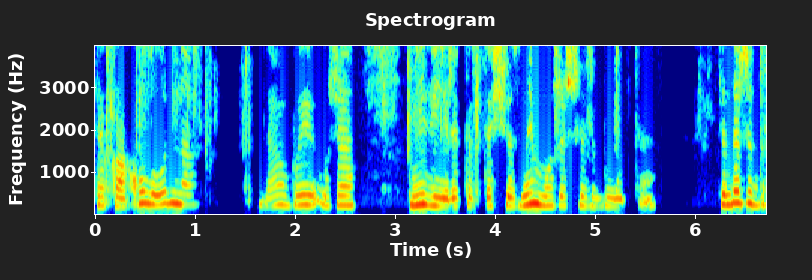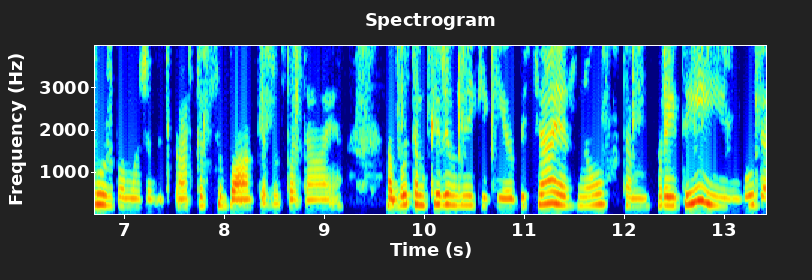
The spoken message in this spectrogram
така холодна, да? ви вже не вірите в те, що з ним може щось бути. Це навіть дружба може бути, карта собаки випадає. Або там керівник, який обіцяє, знов там прийди і буде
